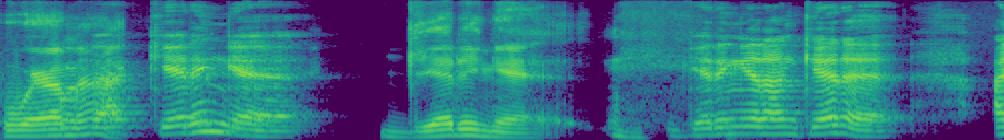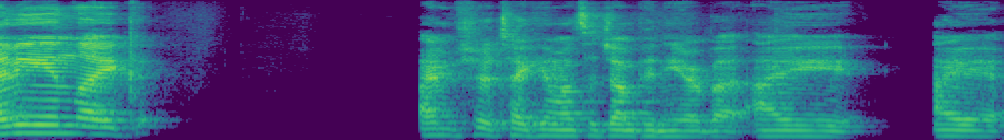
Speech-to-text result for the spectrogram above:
where We're I'm back at. getting it. Getting it. Getting it on get it. I mean, like, I'm sure Taiki wants to jump in here, but I, I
